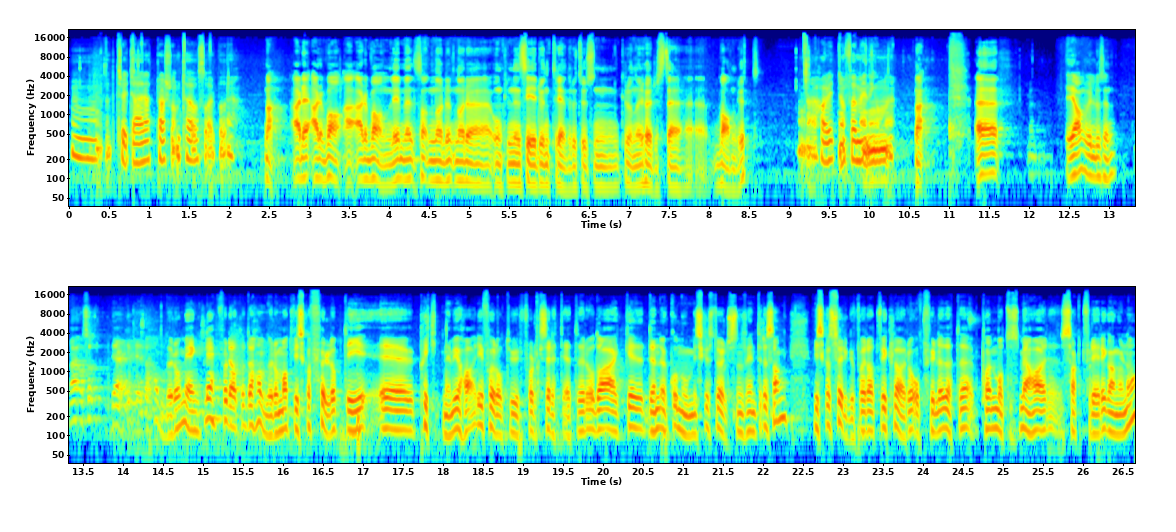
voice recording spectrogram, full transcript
Mm, jeg tror ikke jeg er rett person til å svare på det. Nei, Er det, er det, van, er det vanlig når, når eh, onkelen din sier rundt 300 000 kroner, høres det vanlig ut? Jeg har ikke noe formening om det. Nei. Uh, ja, vil du si noe? Nei, altså, Det er ikke det det handler om, egentlig. For det handler om at vi skal følge opp de eh, pliktene vi har i forhold til urfolks rettigheter. og Da er ikke den økonomiske størrelsen så interessant. Vi skal sørge for at vi klarer å oppfylle dette på en måte som jeg har sagt flere ganger nå,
